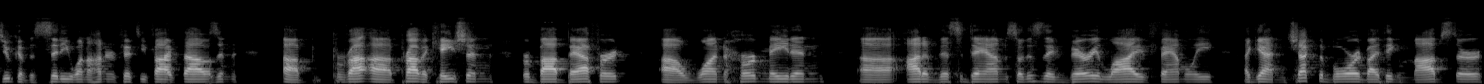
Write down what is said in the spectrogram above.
Duke of the City won 155,000. Uh, uh, provocation for Bob Baffert uh, won her maiden uh, out of this dam. So this is a very live family. Again, check the board, but I think Mobster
